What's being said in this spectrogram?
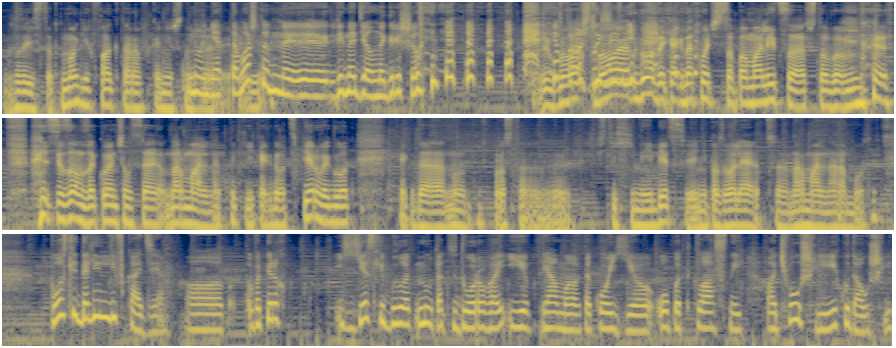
зависит от многих факторов, конечно Ну, же. не от того, что э, винодел нагрешил. Бывают годы, когда хочется помолиться, чтобы сезон закончился нормально. Такие, как 21 год, когда ну, просто стихийные бедствия не позволяют нормально работать. После долины Левкадия, во-первых, если было ну так здорово и прямо такой опыт классный, а чего ушли и куда ушли?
